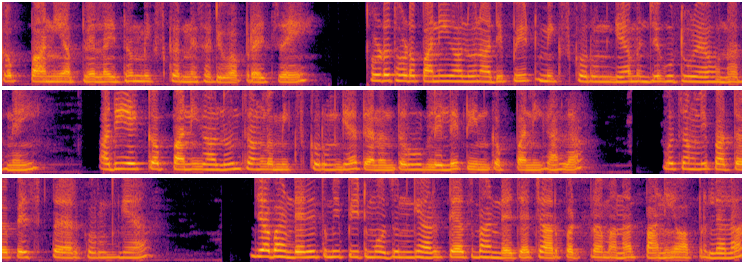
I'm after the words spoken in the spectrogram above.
कप पाणी आपल्याला इथं मिक्स करण्यासाठी वापरायचं आहे थोडं थोडं पाणी घालून आधी पीठ मिक्स करून घ्या म्हणजे गुठुळ्या होणार नाही. आधी एक कप पाणी घालून चांगलं मिक्स करून घ्या. त्यानंतर उरलेले तीन कप पाणी घाला. व चांगली पातळ पेस्ट तयार करून घ्या. ज्या भांड्याने तुम्ही पीठ मोजून घ्याल त्याच भांड्याच्या चारपट प्रमाणात पाणी वापरल्याला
